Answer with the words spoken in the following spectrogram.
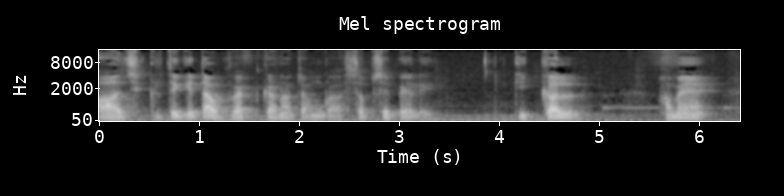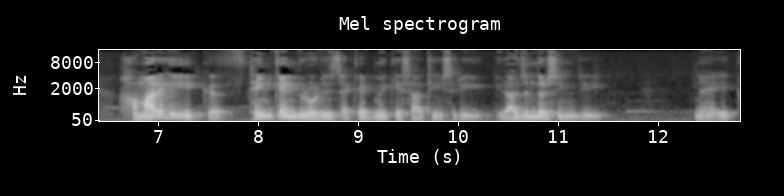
आज कृतज्ञता व्यक्त करना चाहूँगा सबसे पहले कि कल हमें, हमारे ही एक थिंक एंड ग्रोडिज एकेडमी के साथी श्री राजेंद्र सिंह जी ने एक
